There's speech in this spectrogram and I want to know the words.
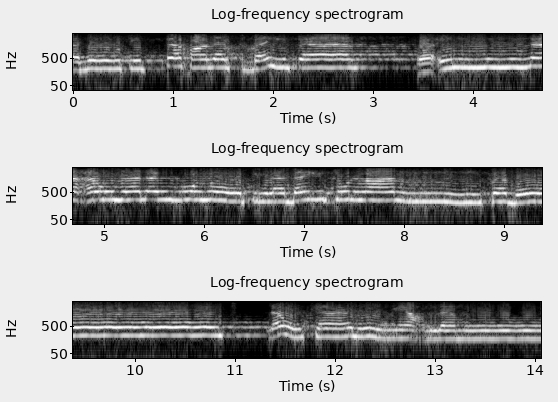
اتخذت بيتا وإن أومن البيوت لبيت العنكبوت لو كانوا يعلمون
